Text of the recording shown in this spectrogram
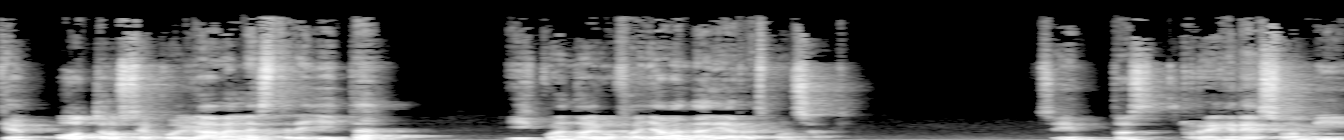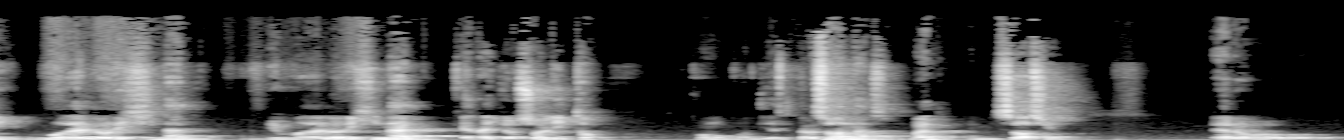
que otros se colgaban la estrellita y cuando algo fallaba nadie era responsable. ¿Sí? Entonces regreso a mi modelo original. Mi modelo original, que era yo solito, como con 10 personas, bueno, mi socio, pero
